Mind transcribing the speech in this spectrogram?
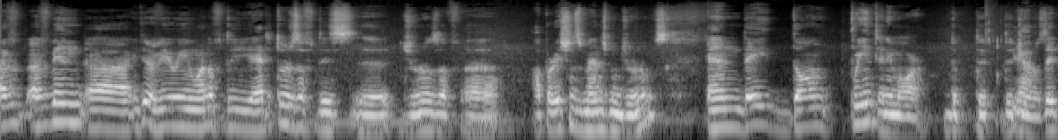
I've, I've been uh, interviewing one of the editors of these uh, journals of uh, operations management journals, and they don't print anymore the, the, the yeah. journals they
